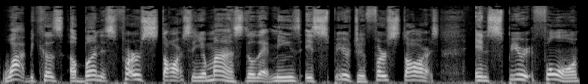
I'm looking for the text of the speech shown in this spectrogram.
Why? Because abundance first starts in your mind. So that means it's spiritual. It first starts in spirit form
